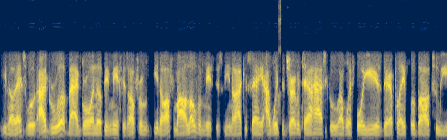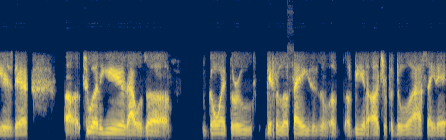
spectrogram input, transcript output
you know, that's what I grew up by growing up in Memphis. I'm from, you know, I'm from all over Memphis. You know, I can say I went to Germantown High School. I went four years there. I played football two years there. Uh, two other years I was uh going through different little phases of, of, of being an entrepreneur. I say that,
